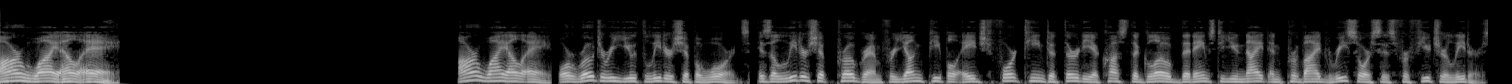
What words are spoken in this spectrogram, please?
RYLA RYLA, or Rotary Youth Leadership Awards, is a leadership program for young people aged 14 to 30 across the globe that aims to unite and provide resources for future leaders.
